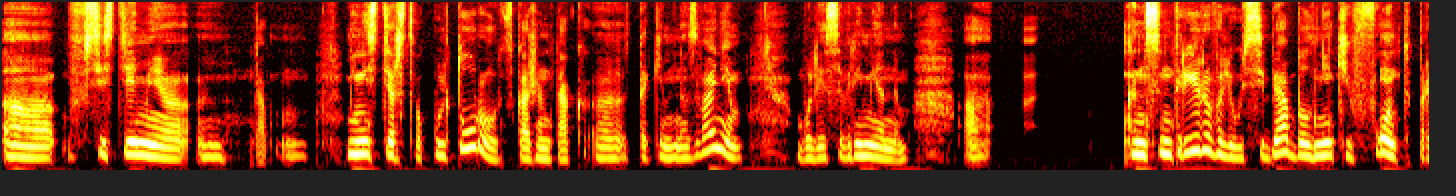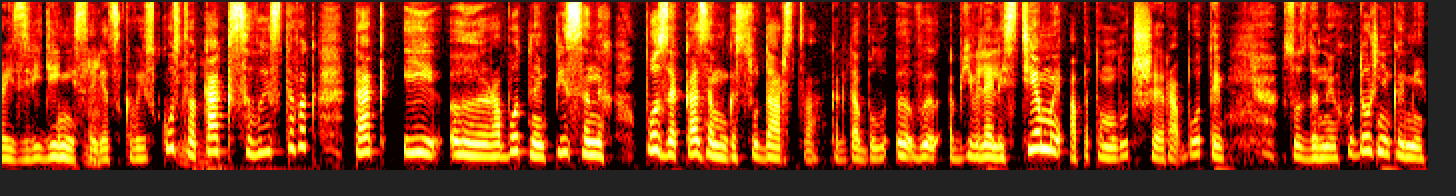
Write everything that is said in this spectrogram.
э, в системе э, там, Министерства культуры, скажем так, э, таким названием, более современным, э, концентрировали у себя был некий фонд произведений советского искусства, как с выставок, так и э, работ, написанных по заказам государства, когда был, э, объявлялись темы, а потом лучшие работы, созданные художниками,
